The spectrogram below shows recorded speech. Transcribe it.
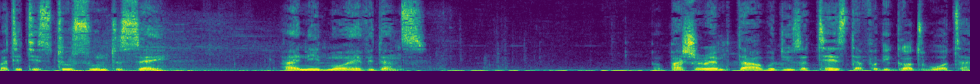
But it is too soon to say. I need more evidence. Pasherenptah would use a taster for the god's water.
